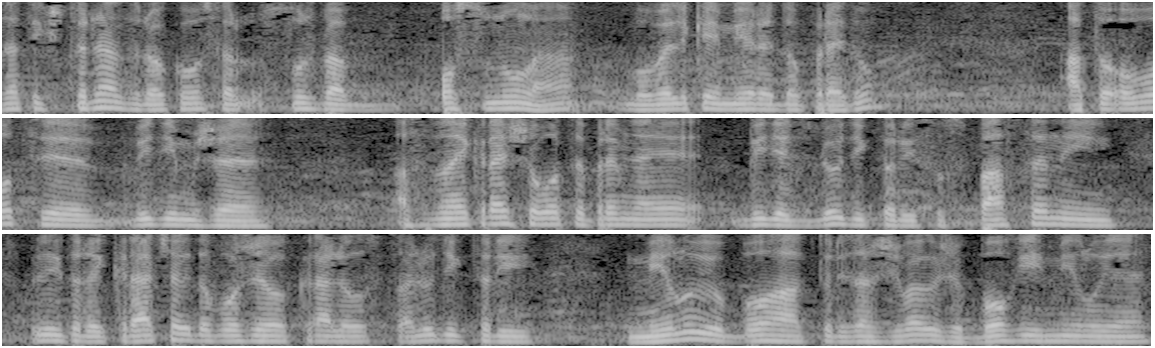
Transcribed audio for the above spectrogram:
za tých 14 rokov sa služba posunula vo veľkej miere dopredu a to ovocie vidím, že asi to najkrajšie ovoce pre mňa je vidieť ľudí, ktorí sú spasení, ľudí, ktorí kráčajú do Božieho kráľovstva, ľudí, ktorí milujú Boha, ktorí zažívajú, že Boh ich miluje,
